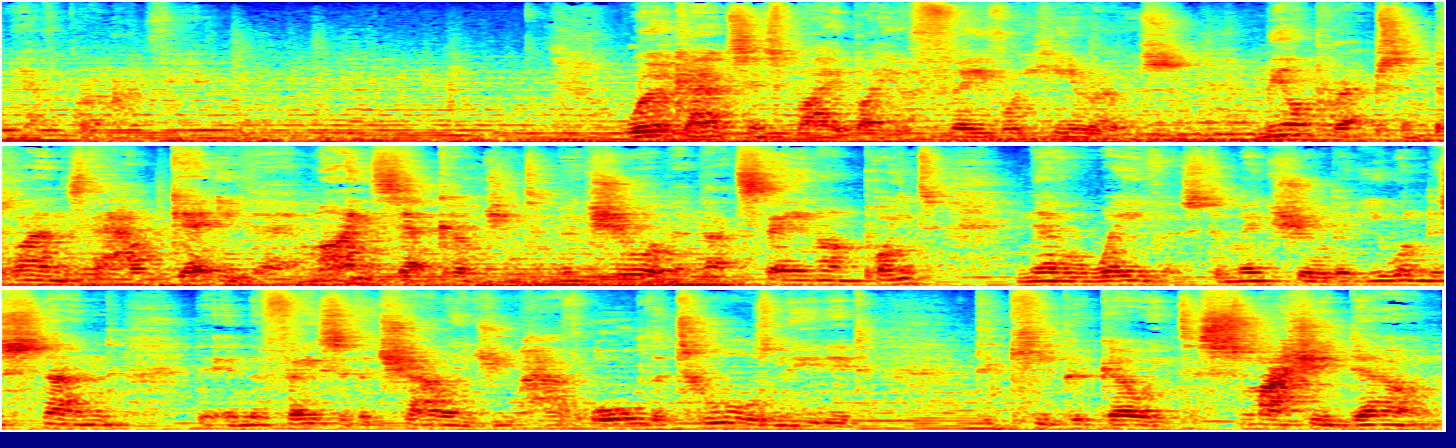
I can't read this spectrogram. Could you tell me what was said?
we have a program for you. Workouts inspired by your favorite heroes, meal preps and plans to help get you there, mindset coaching to make sure that that staying on point never wavers, to make sure that you understand that in the face of a challenge you have all the tools needed to keep it going, to smash it down,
